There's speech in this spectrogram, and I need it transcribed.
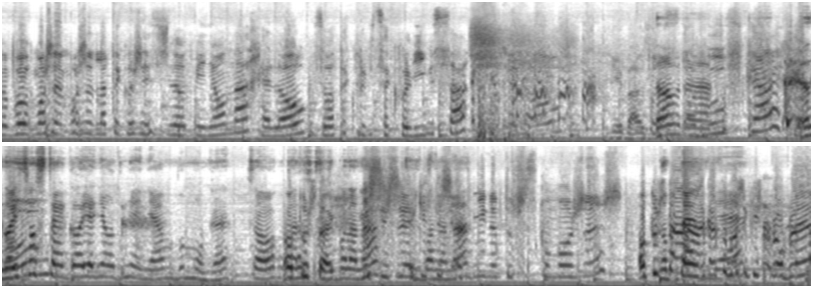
No bo może, może dlatego, że jest źle odmieniona. Hello. Złota kurwica Collinsa. Hello. Nieważne. Dobra. Podstawówka. No, no i co z tego? Ja nie odmieniam, bo mogę. Co? Otóż Zaraz tak. Banana? Myślisz, że jak Chcesz jesteś banana? adminem, to wszystko możesz? Otóż No tak, pewnie. a tu masz jakiś problem?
